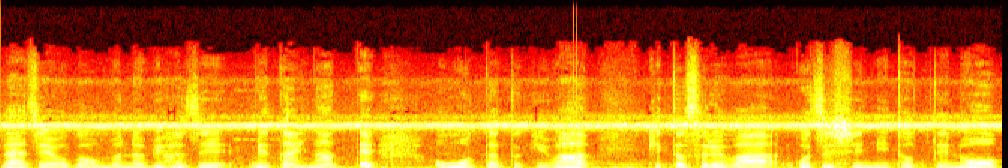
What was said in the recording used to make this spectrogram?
ラージヨガを学び始めたいなって思った時はきっとそれはご自身にとっての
